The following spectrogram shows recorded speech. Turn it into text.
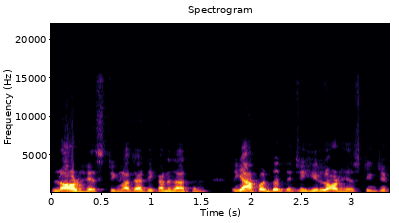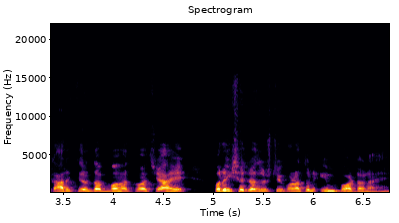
लॉर्ड हेस्टिंगला त्या ठिकाणी जातं. तर या पद्धतीची ही लॉर्ड हेस्टिंगची कारकीर्द महत्वाची आहे. परीक्षेच्या दृष्टिकोनातून इम्पॉर्टंट आहे.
